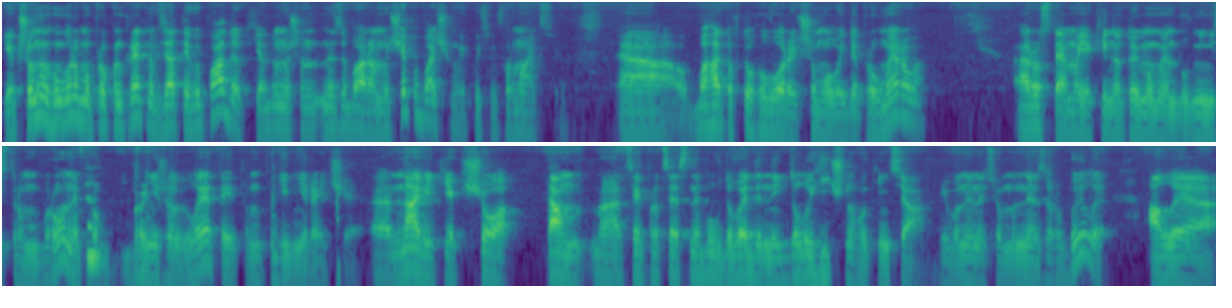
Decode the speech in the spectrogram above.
Якщо ми говоримо про конкретно взятий випадок, я думаю, що незабаром ми ще побачимо якусь інформацію. Е, багато хто говорить, що мова йде про Умерова. Е, Ростема, який на той момент був міністром оборони, про бронежилети і тому подібні речі. Навіть якщо там е, цей процес не був доведений до логічного кінця, і вони на цьому не заробили. Але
